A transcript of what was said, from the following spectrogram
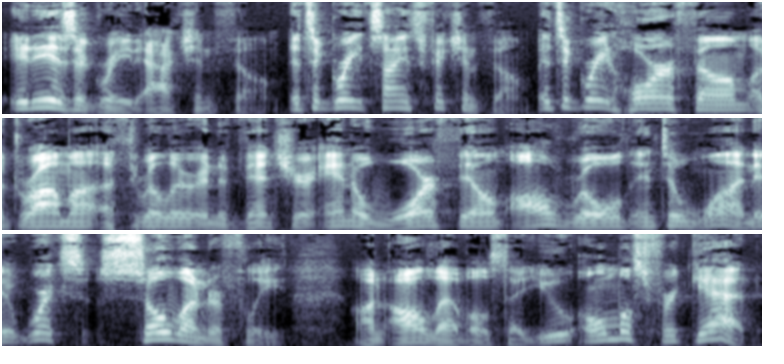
It is a great action film. It's a great science fiction film. It's a great horror film, a drama, a thriller, an adventure, and a war film all rolled into one. It works so wonderfully on all levels that you almost forget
